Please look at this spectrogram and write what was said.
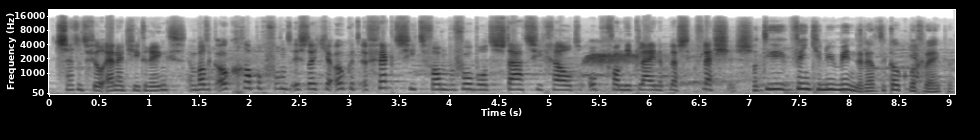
ontzettend veel energy drinks. En wat ik ook grappig vond, is dat je ook het effect ziet van bijvoorbeeld statiegeld op van die kleine plastic flesjes. Want die vind je nu minder, dat had ik ook begrepen.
